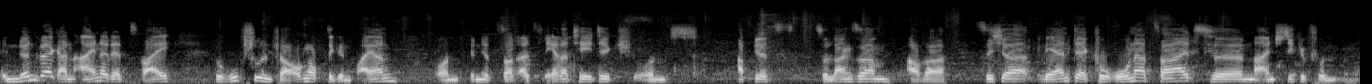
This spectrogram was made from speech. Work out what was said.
In Nürnberg an einer der zwei Berufsschulen für Augenoptik in Bayern und bin jetzt dort als Lehrer tätig und habe jetzt so langsam, aber sicher während der Corona-Zeit äh, einen Einstieg gefunden.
